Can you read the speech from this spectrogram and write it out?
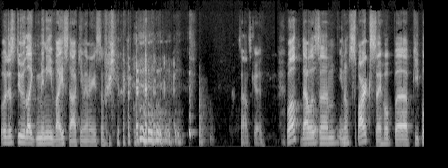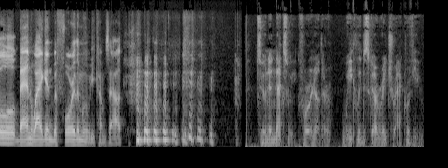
We'll just do like mini Vice documentaries. Sounds good. Well, that was um, you know, Sparks. I hope uh, people bandwagon before the movie comes out. Tune in next week for another weekly Discovery Track review.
